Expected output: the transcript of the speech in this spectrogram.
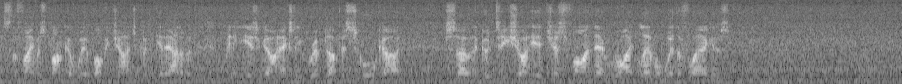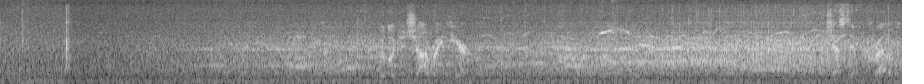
It's the famous bunker where Bobby Jones couldn't get out of it many years ago and actually ripped up his scorecard. So a good tee shot here, just find that right level where the flag is. Good looking shot right here. Just an incredible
